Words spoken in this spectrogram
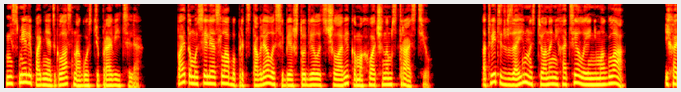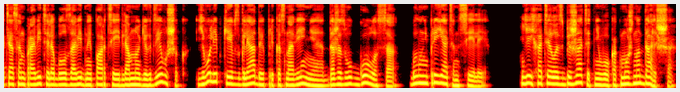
не смели поднять глаз на гостю правителя. Поэтому Селия слабо представляла себе, что делать с человеком, охваченным страстью. Ответить взаимностью она не хотела и не могла. И хотя сын правителя был завидной партией для многих девушек, его липкие взгляды, прикосновения, даже звук голоса был неприятен Селии. Ей хотелось бежать от него как можно дальше.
